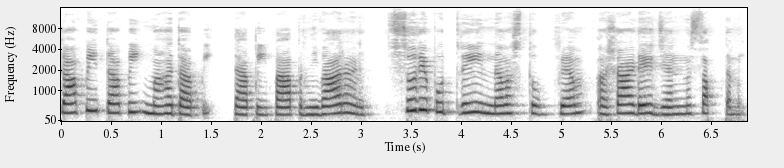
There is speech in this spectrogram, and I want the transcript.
તાપી તાપી મહાતાપી. તાપી પાપ નિવારણી. સૂર્યપુત્રી નમસ્તુભ્યમ અષાઢે જન્મ સપ્તમી.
